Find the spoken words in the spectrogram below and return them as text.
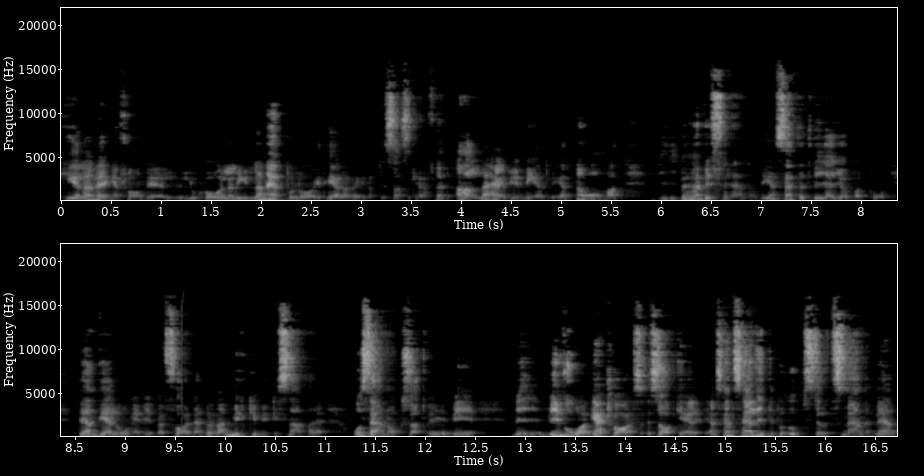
hela vägen från det lokala lilla nätbolaget hela vägen upp till Svenska kraftnät. Alla är ju medvetna om att vi behöver förändra det sättet vi har jobbat på, den dialogen vi bör föra, den behöver vara mycket, mycket snabbare. Och sen också att vi, vi, vi, vi vågar ta saker, jag ska inte säga lite på uppstuds, men, men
